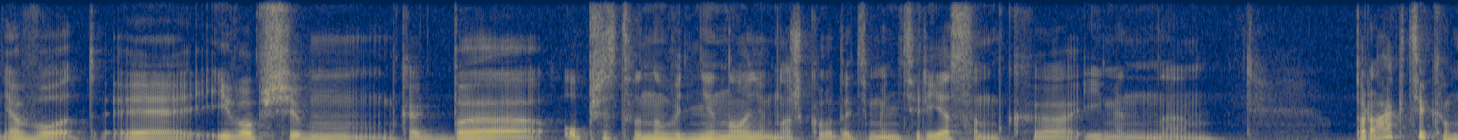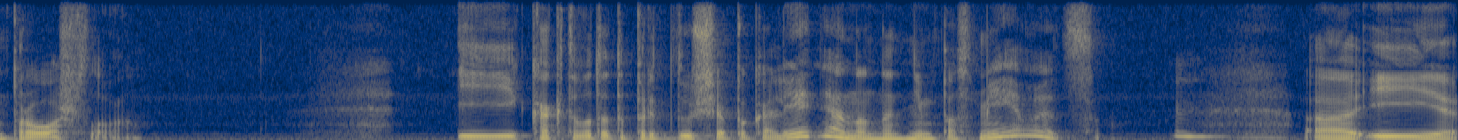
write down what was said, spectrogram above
Вот. Э, и, в общем, как бы общество наводнено немножко вот этим интересом к именно практикам прошлого. И как-то вот это предыдущее поколение, оно над ним посмеивается. Mm-hmm. И,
